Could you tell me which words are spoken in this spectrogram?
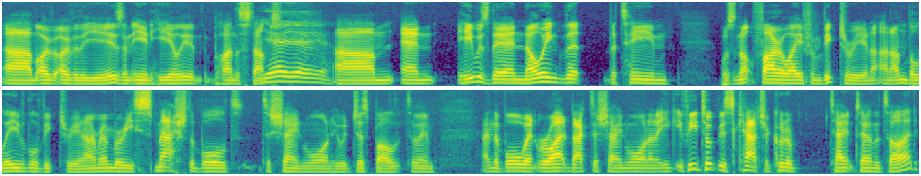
um, over over the years, and Ian Healy behind the stumps. Yeah, yeah, yeah. Um, and he was there knowing that the team was not far away from victory, an, an unbelievable victory. And I remember he smashed the ball t- to Shane Warne, who had just bowled it to him, and the ball went right back to Shane Warne. And he, if he took this catch, it could have ta turned the tide.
